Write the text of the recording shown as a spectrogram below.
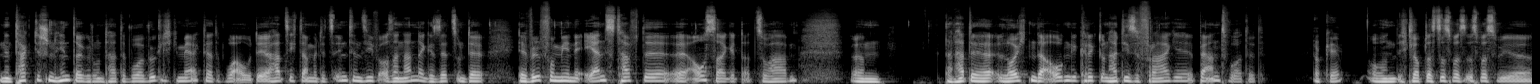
einen taktischen Hintergrund hatte, wo er wirklich gemerkt hat, wow, der hat sich damit jetzt intensiv auseinandergesetzt und der der will von mir eine ernsthafte äh, Aussage dazu haben. Ähm, dann hat er leuchtende Augen gekriegt und hat diese Frage beantwortet. Okay. Und ich glaube, dass das was ist, was wir,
